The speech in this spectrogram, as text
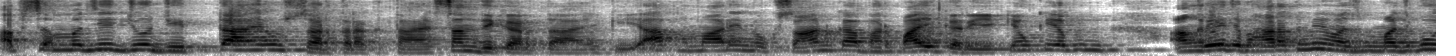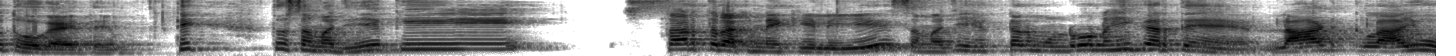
अब समझिए, जो जीतता है, वो शर्त रखता है, संधि करता है कि आप हमारे नुकसान का भरपाई करिए, क्योंकि अब अंग्रेज़ भारत में मज़बूत हो गए थे। ठीक? तो समझिए कि शर्त रखने के लिए, समझिए हेक्टर मुंड्रो नहीं करते हैं, लॉर्ड क्लायू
